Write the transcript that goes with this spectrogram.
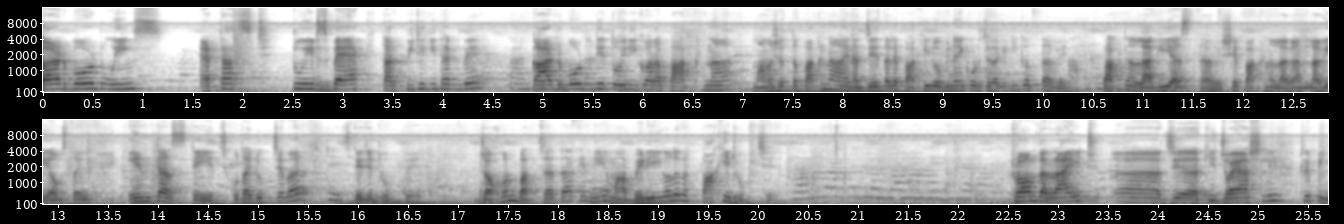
Cardboard wings attached to its back তার পিঠে কি থাকবে? কার্ডবোর্ড দিয়ে তৈরি করা পাখনা মানুষের তো পাখনা হয় না। যে তাহলে পাখির অভিনয় করছে তাকে কি করতে হবে? পাখনা লাগিয়ে আসতে হবে। সে পাখনা লাগান লাগিয়ে অবস্থায় এন্টার স্টেজ কোথায় ঢুকছে এবার? স্টেজে ঢুকবে। যখন বাচ্চাটাকে নিয়ে মা বেরিয়ে গেল এবার পাখি ঢুকছে। ফ্রম দ্য রাইট যে কি জয় আসলি ট্রিপিং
